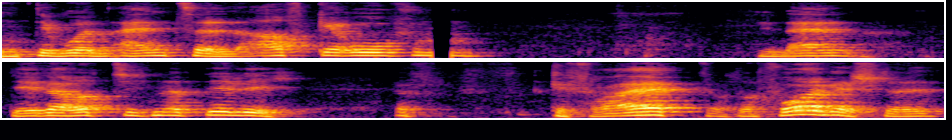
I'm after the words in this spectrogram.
und die wurden einzeln aufgerufen hinein. Jeder hat sich natürlich gefreut oder vorgestellt,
